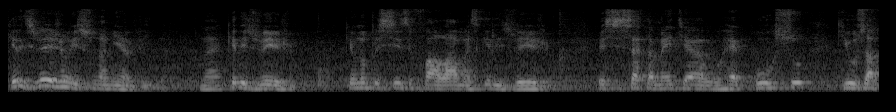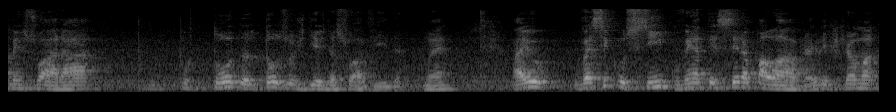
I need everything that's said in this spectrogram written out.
que eles vejam isso na minha vida, né? que eles vejam, que eu não precise falar, mas que eles vejam. Esse certamente é o recurso que os abençoará por todo, todos os dias da sua vida, não é? Aí o, versículo 5 vem a terceira palavra, ele chama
